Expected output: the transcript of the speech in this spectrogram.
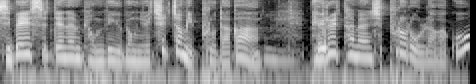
집에 있을 때는 변비 유병률이 7.2%다가 음. 배를 타면 10%로 올라가고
